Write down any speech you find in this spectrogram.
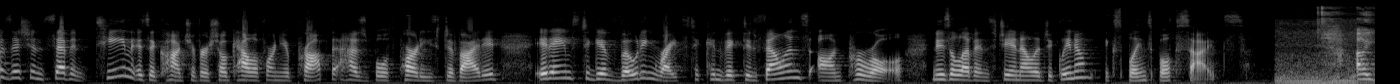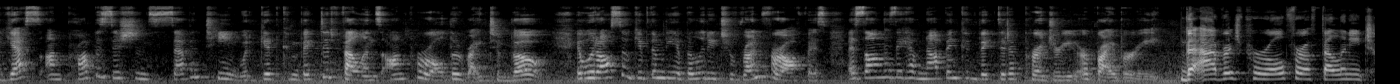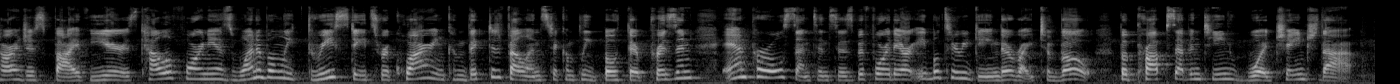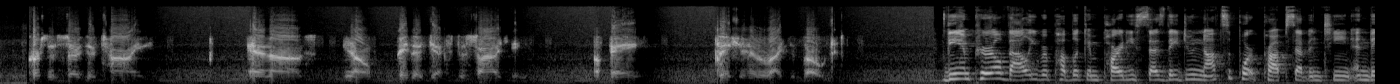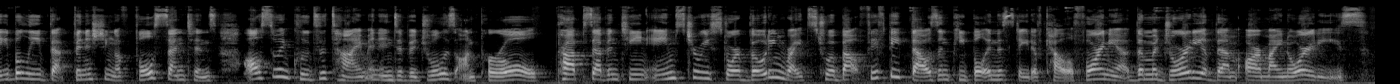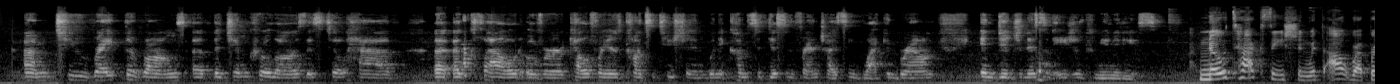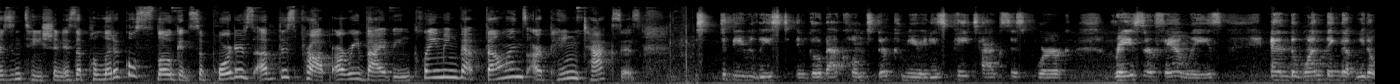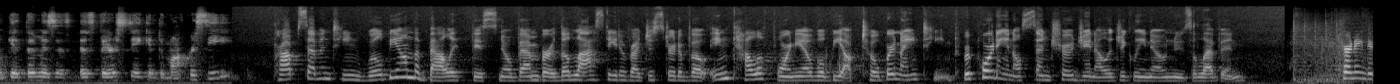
Proposition 17 is a controversial California prop that has both parties divided. It aims to give voting rights to convicted felons on parole. News 11's Gianella Giglino explains both sides. A yes on Proposition 17 would give convicted felons on parole the right to vote. It would also give them the ability to run for office as long as they have not been convicted of perjury or bribery. The average parole for a felony charge is five years. California is one of only three states requiring convicted felons to complete both their prison and parole sentences before they are able to regain their right to vote. But Prop 17 would change that. Person served their time and uh, you know pay their debts to society. Okay, they should have a right to vote. The Imperial Valley Republican Party says they do not support Prop 17 and they believe that finishing a full sentence also includes the time an individual is on parole. Prop 17 aims to restore voting rights to about 50,000 people in the state of California. The majority of them are minorities. Um, to right the wrongs of the Jim Crow laws that still have a, a, cloud over California's constitution when it comes to disenfranchising black and brown, indigenous, and Asian communities. No taxation without representation is a political slogan supporters of this prop are reviving, claiming that felons are paying taxes. To be released and go back home to their communities, pay taxes, work, raise their families. And the one thing that we don't get them is a, a fair stake in democracy. Prop 17 will be on the ballot this November. The last day to register to vote in California will be October 19th. Reporting in El Centro, Gianella Giglino, News 11. Turning to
